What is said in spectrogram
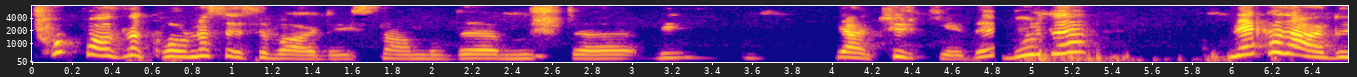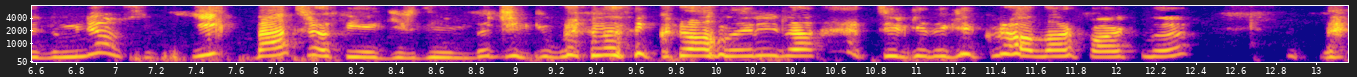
çok fazla korna sesi vardı İstanbul'da, Muş'ta, bir- yani Türkiye'de. Burada ne kadar duydum biliyor musun? İlk ben trafiğe girdiğimde çünkü buranın kurallarıyla Türkiye'deki kurallar farklı.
